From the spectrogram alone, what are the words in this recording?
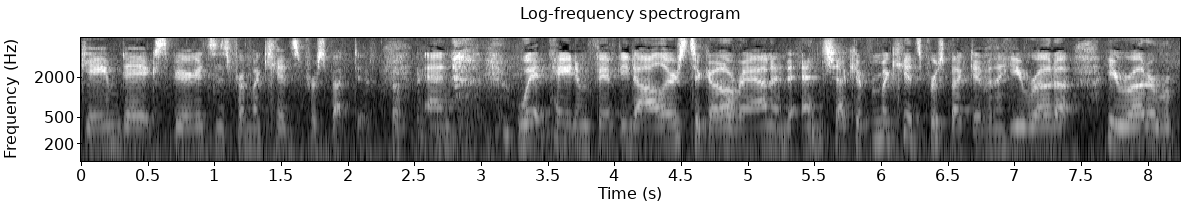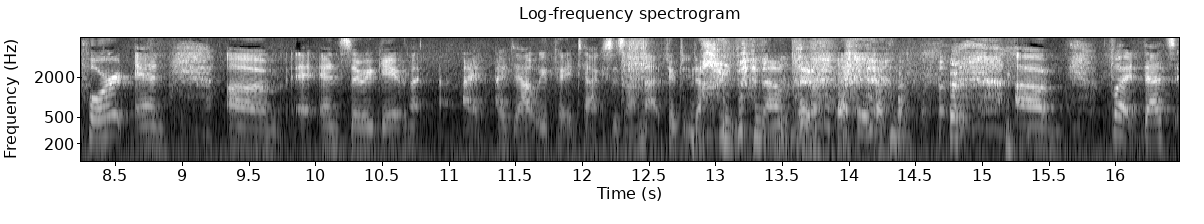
game day experiences from a kid's perspective. And Whit paid him fifty dollars to go around and, and check it from a kid's perspective. And then he wrote a he wrote a report, and um, and so he gave. I, I, doubt we paid taxes on that fifty dollars, but um, um, but that's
